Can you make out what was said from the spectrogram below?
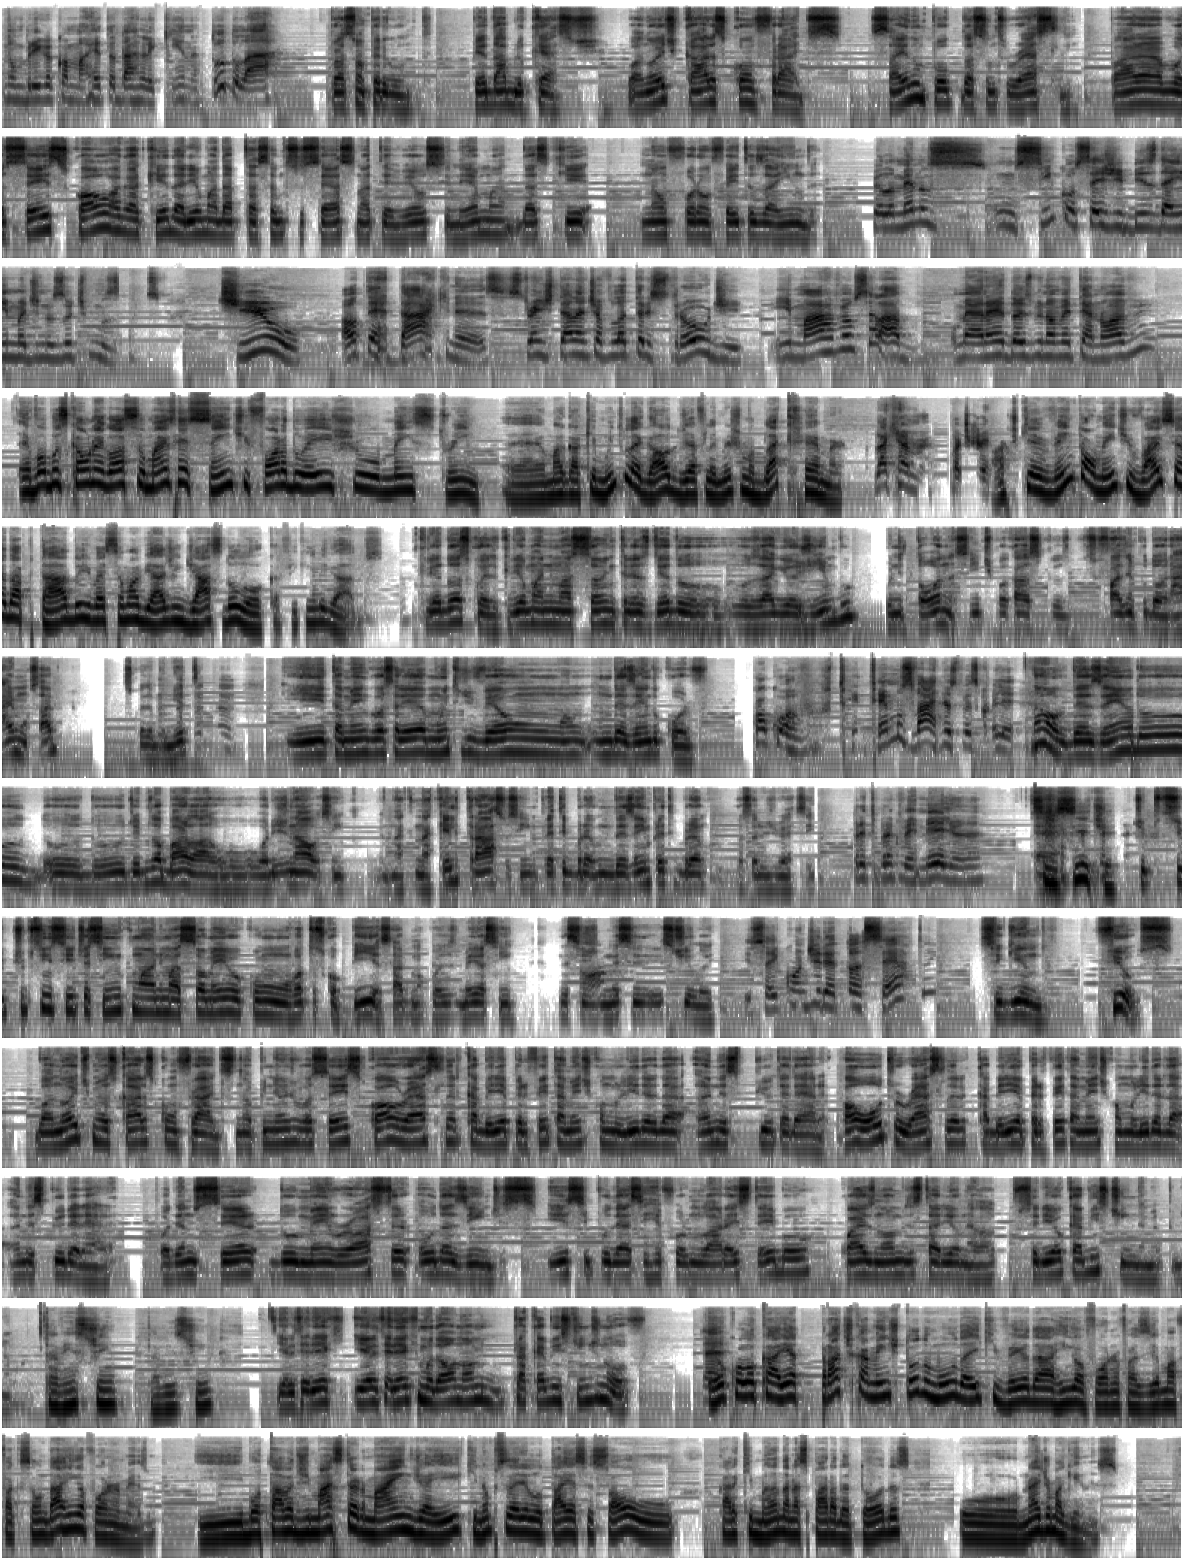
Não briga com a marreta da Arlequina. Tudo lá. Próxima pergunta. PWCast. Boa noite, caros confrades. Saindo um pouco do assunto wrestling, para vocês, qual HQ daria uma adaptação de sucesso na TV ou cinema das que não foram feitas ainda? Pelo menos uns 5 ou 6 gibis da Image nos últimos anos. Tio, Alter Darkness, Strange Talent of Luther Strode e Marvel, sei lá, Homem-Aranha 2099. Eu vou buscar um negócio mais recente, fora do eixo mainstream. É uma HQ muito legal do Jeff Lemire, chama Black Hammer. Black Hammer, pode crer. Acho que eventualmente vai ser adaptado e vai ser uma viagem de ácido louca. Fiquem ligados. Queria duas coisas. Queria uma animação em 3D do Usagi Yojimbo, bonitona, assim, tipo aquelas que fazem pro Doraemon, sabe? As coisas bonitas. E também gostaria muito de ver um, um desenho do Corvo. Qual? Tem- Temos vários pra escolher. Não, o desenho do, do, do James O'Barr lá, o original, assim. Na, naquele traço, assim, preto e branco. Um desenho em preto e branco, gostaria de ver, assim. Preto, branco e vermelho, né? Sin City. Tipo, tipo, tipo Sin City, assim, com uma animação meio com rotoscopia, sabe? Uma coisa meio assim, nesse, Ó. nesse estilo aí. Isso aí com o diretor certo, hein? Seguindo. Fios. Boa noite, meus caros confrades. Na opinião de vocês, qual wrestler caberia perfeitamente como líder da Undisputed Era? Qual outro wrestler caberia perfeitamente como líder da Undisputed Era? Podendo ser do main roster ou das indies. E se pudessem reformular a stable, quais nomes estariam nela? Seria o Kevin Steen, na minha opinião. Kevin Steen. Kevin Steen. E ele teria que, e ele teria que mudar o nome pra Kevin Steen de novo. É. Eu colocaria praticamente todo mundo aí que veio da Ring of Honor, fazia uma facção da Ring of Honor mesmo. E botava de Mastermind aí, que não precisaria lutar, ia ser só o cara que manda nas paradas todas, o Nigel McGuinness.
